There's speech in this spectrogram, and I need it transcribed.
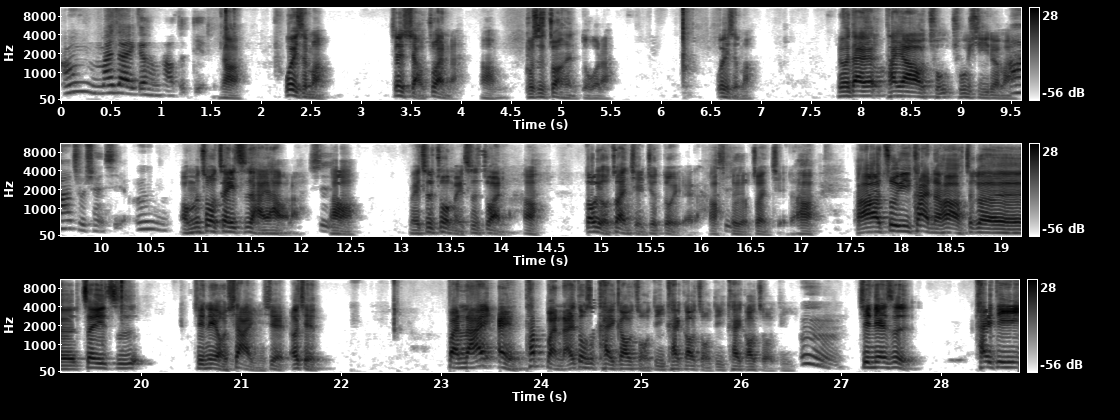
嗯卖在一个很好的点，啊？为什么？这小赚了啊，不是赚很多了。为什么？因为大家他要除除息了嘛。啊，除全息，嗯我们做这一次还好啦，是啊，每次做每次赚了啊，都有赚钱就对了啦，啊，都有赚钱的哈。啊，注意看了哈，这个这一只今天有下影线，而且本来哎，它本来都是开高走低，开高走低，开高走低，嗯今天是开低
